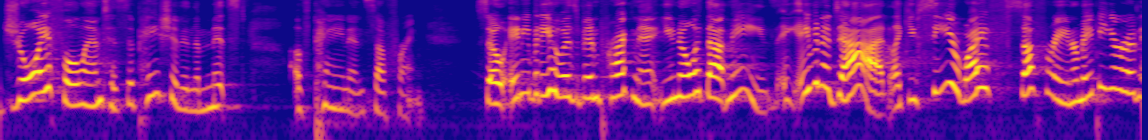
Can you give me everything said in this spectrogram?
joyful anticipation in the midst of pain and suffering. So, anybody who has been pregnant, you know what that means. Even a dad, like you see your wife suffering, or maybe you're an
